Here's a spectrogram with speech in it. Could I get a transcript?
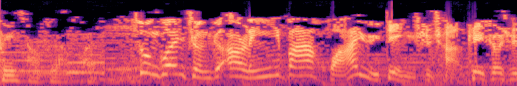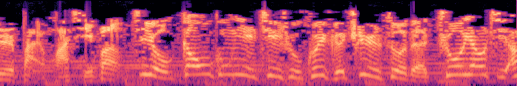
非常非常快。纵观整个二零一八华语电影市场，可以说是百花齐放，既有高工业技术规格制作的《捉妖记二》，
